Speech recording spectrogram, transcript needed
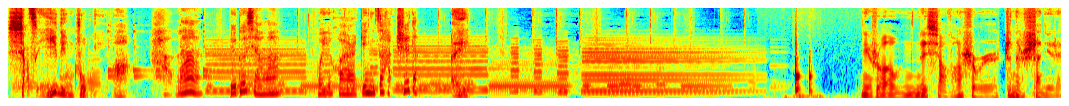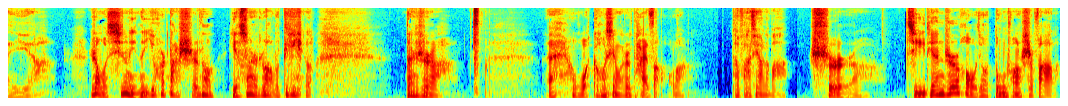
下次一定注意啊！好啦，别多想了，我一会儿给你做好吃的。哎，你说我们这小芳是不是真的是善解人意啊？让我心里那一块大石头也算是落了地了。但是啊，哎，我高兴的是太早了。他发现了吧？是啊，几天之后就东窗事发了。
